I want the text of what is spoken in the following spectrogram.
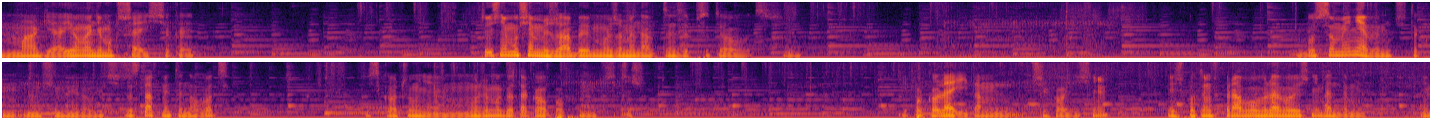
Magia, i on będzie mógł przejść, okej. Tu już nie musimy żaby, możemy na ten zepsuty owoc. Bo w sumie nie wiem, czy tak mu- musimy robić. Zostawmy ten owoc. Wyskoczył, nie wiem, możemy go tak o popchnąć przecież. I po kolei tam przychodzić, nie? Już potem w prawo, w lewo już nie będę mógł. Nie,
